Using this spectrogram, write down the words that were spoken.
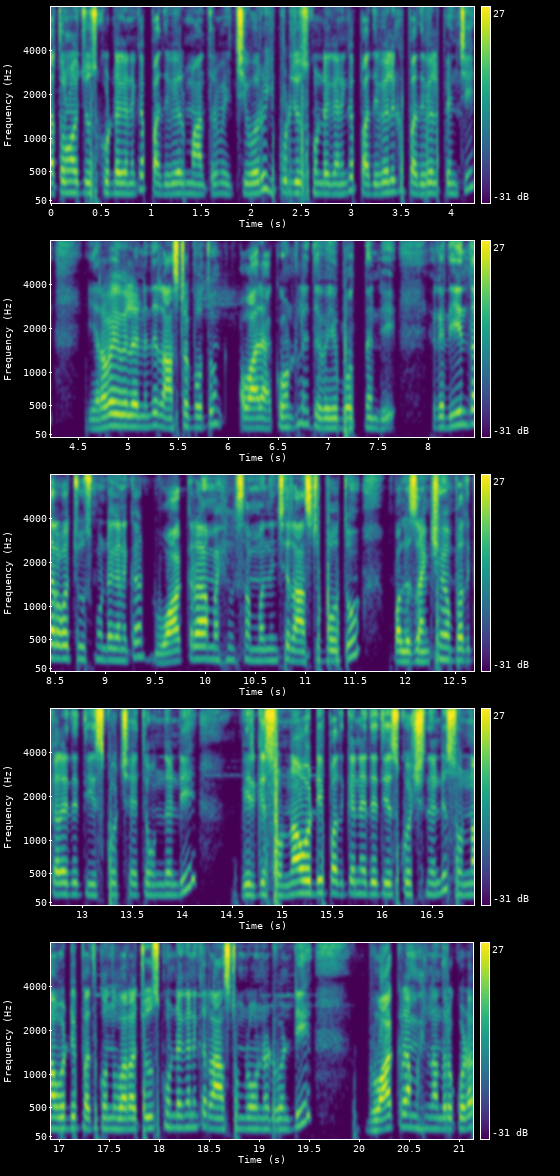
గతంలో చూసుకుంటే కనుక పదివేలు మాత్రమే ఇచ్చేవారు. ఇప్పుడు చూసుకుంటే కనుక పదివేలకు పదివేలు పెంచి ఇరవై వేలు అనేది రాష్ట్ర ప్రభుత్వం వారి అకౌంట్లో అయితే వేయబోతుందండి. ఇక దీని తర్వాత చూసుకుంటే కనుక డ్వాక్రా మహిళకు సంబంధించి రాష్ట్ర ప్రభుత్వం పలు సంక్షేమ పథకాలు అయితే తీసుకొచ్చి అయితే ఉందండి. వీరికి సున్నా వడ్డీ పథకాన్ని అయితే తీసుకొచ్చిందండి. సున్నా వడ్డీ పథకం ద్వారా చూసుకుంటే కనుక రాష్ట్రంలో ఉన్నటువంటి డ్వాక్రా మహిళలందరూ కూడా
